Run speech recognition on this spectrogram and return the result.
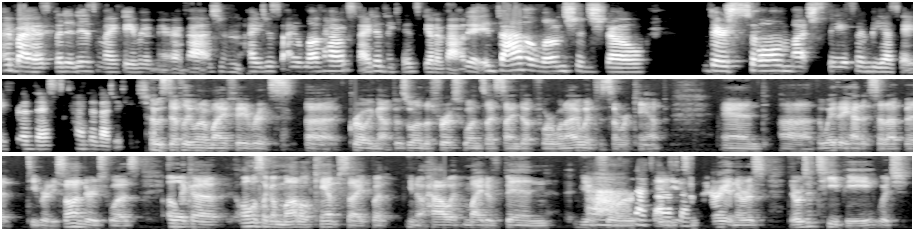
I'm biased, but it is my favorite merit badge, and I just I love how excited the kids get about it. That alone should show there's so much space in BSA for this kind of education. It was definitely one of my favorites uh, growing up. It was one of the first ones I signed up for when I went to summer camp. And uh, the way they had it set up at T. Brady Saunders was like a almost like a model campsite, but you know how it might have been you know, ah, for Indians awesome. in the area. And there was there was a teepee, which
